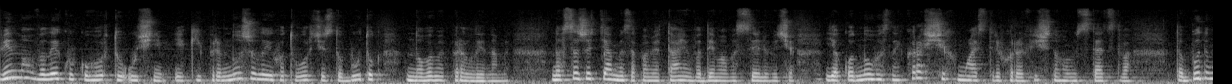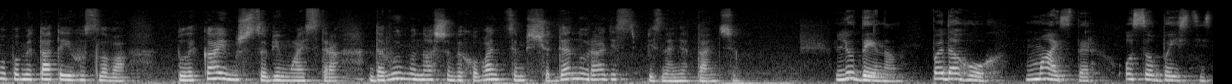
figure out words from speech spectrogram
Він мав велику когорту учнів, які примножили його творчий здобуток новими перлинами. На все життя ми запам'ятаємо Вадима Васильовича як одного з найкращих майстрів хореографічного мистецтва та будемо пам'ятати його слова. Плекаємо ж собі майстра, даруємо нашим вихованцям щоденну радість пізнання танцю. Людина, педагог, майстер, особистість.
